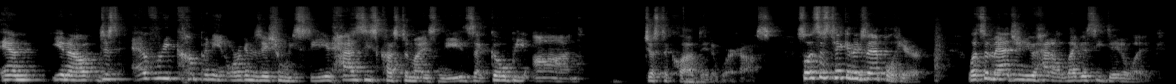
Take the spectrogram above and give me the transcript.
And you know, just every company and organization we see it has these customized needs that go beyond just a cloud data warehouse. So let's just take an example here. Let's imagine you had a legacy data lake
